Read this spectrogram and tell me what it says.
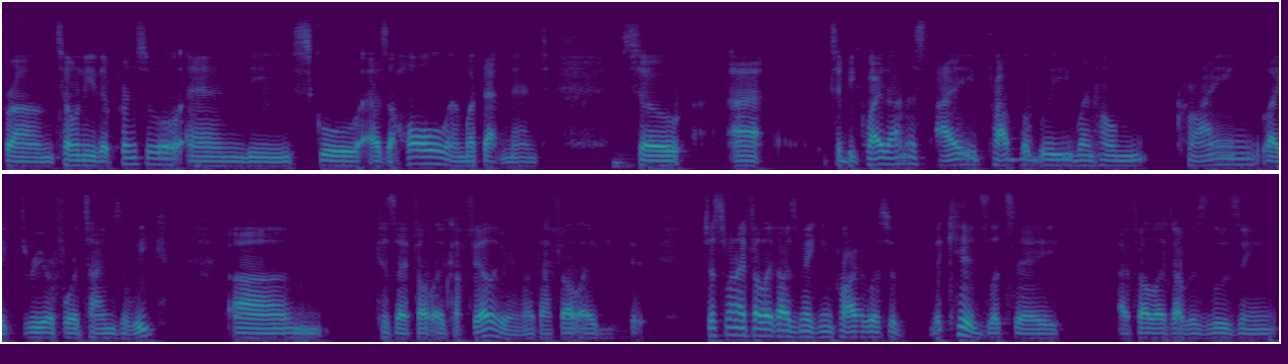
from Tony the principal and the school as a whole and what that meant. So, uh, to be quite honest, I probably went home crying like three or four times a week because um, I felt like a failure. Like I felt like just when I felt like I was making progress with the kids, let's say, I felt like I was losing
